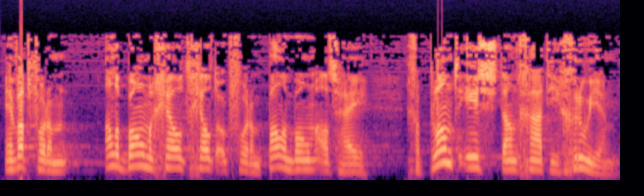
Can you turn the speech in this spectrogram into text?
En wat voor een, alle bomen geldt, geldt ook voor een palmboom. Als hij geplant is, dan gaat hij groeien.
